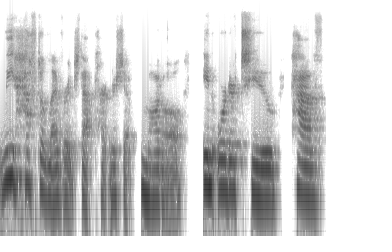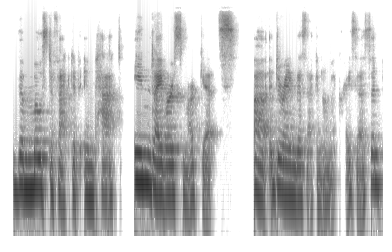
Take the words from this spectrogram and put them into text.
we have to leverage that partnership model in order to have the most effective impact in diverse markets uh, during this economic crisis. And,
